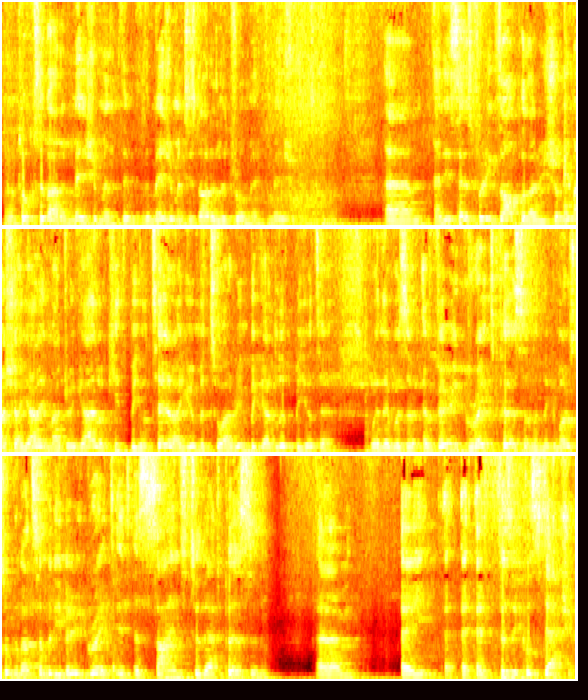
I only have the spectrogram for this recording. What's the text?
When it talks about a measurement, the, the measurement is not a literal me- measurement. Um, and he says, for example, when there was a, a, very great person, when the Gemara is talking about somebody very great, it assigns to that person um, a, a, a physical stature.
